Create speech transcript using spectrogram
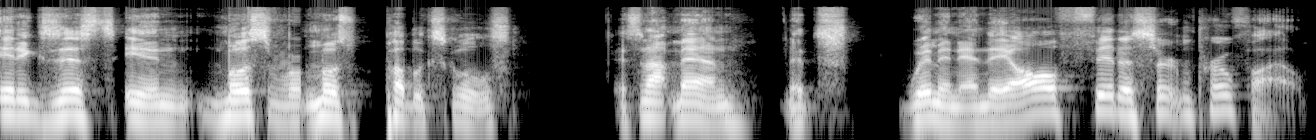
It exists in most of most public schools. It's not men; it's women, and they all fit a certain profile,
